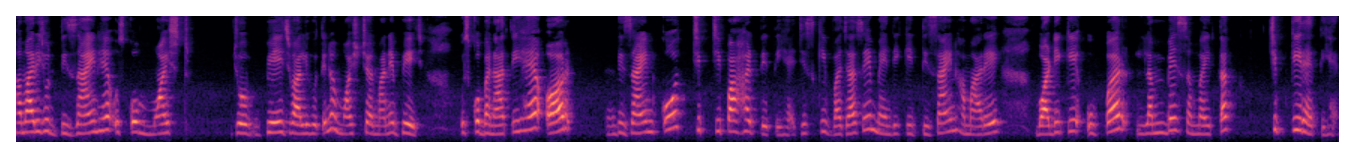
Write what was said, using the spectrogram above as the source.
हमारी जो डिज़ाइन है, उसको मॉइस्ट जो बेज वाली होती है ना, मॉइस्चर माने बेज उसको बनाती है और डिज़ाइन को चिपचिपाहट देती है, जिसकी वजह से मेहंदी की डिज़ाइन हमारे बॉडी के ऊपर लंबे समय तक चिपकी रहती है।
